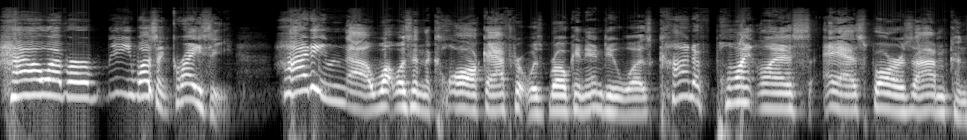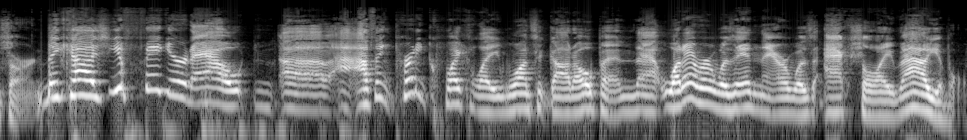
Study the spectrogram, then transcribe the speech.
However, he wasn't crazy. Hiding uh, what was in the clock after it was broken into was kind of pointless as far as I'm concerned. Because you figured out, uh, I think pretty quickly once it got open, that whatever was in there was actually valuable.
